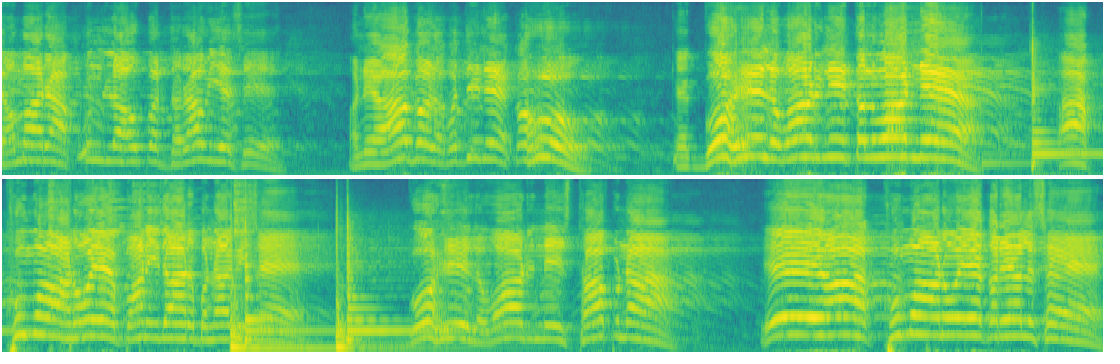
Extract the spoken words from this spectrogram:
અમારા કુંડલા ઉપર ધરાવીએ છીએ અને આગળ વધીને કહું કે ગોહિલ વાડની તલવારને આ ખુમાણોએ પાણીદાર બનાવી છે. ગોહિલ વાડની સ્થાપના એ આ ખુમાણોએ કરેલ છે.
